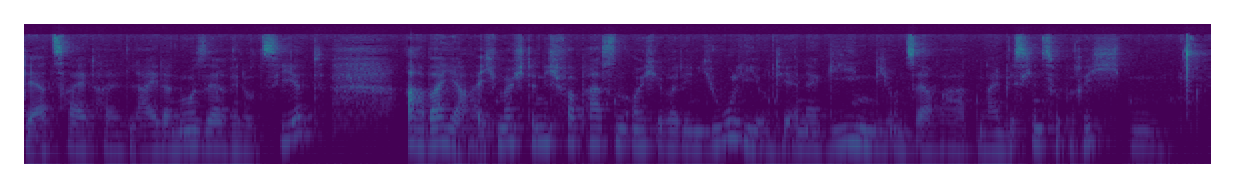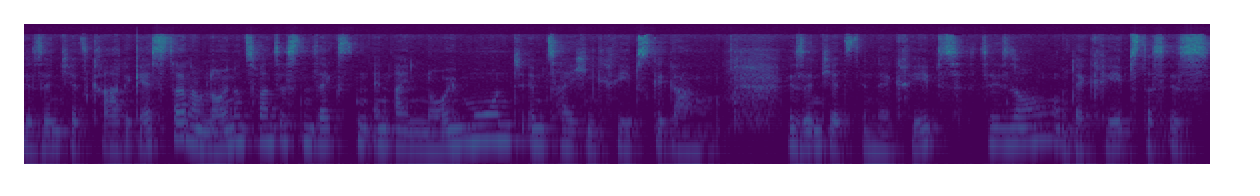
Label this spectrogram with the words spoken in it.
Derzeit halt leider nur sehr reduziert. Aber ja, ich möchte nicht verpassen, euch über den Juli und die Energien, die uns erwarten, ein bisschen zu berichten. Wir sind jetzt gerade gestern am 29.06. in einen Neumond im Zeichen Krebs gegangen. Wir sind jetzt in der Krebssaison und der Krebs, das ist,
